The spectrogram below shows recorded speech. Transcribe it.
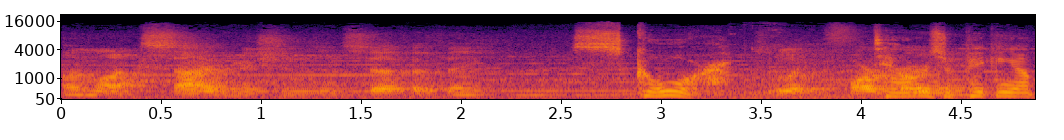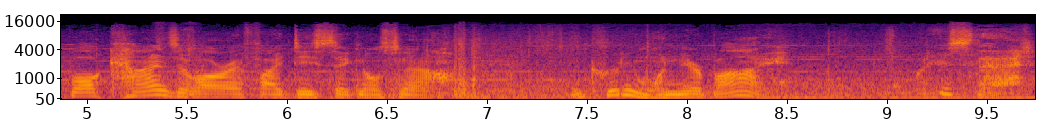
Unlock side missions and stuff, I think. Score. So like Towers are picking up all kinds of RFID signals now, including one nearby. What is that?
